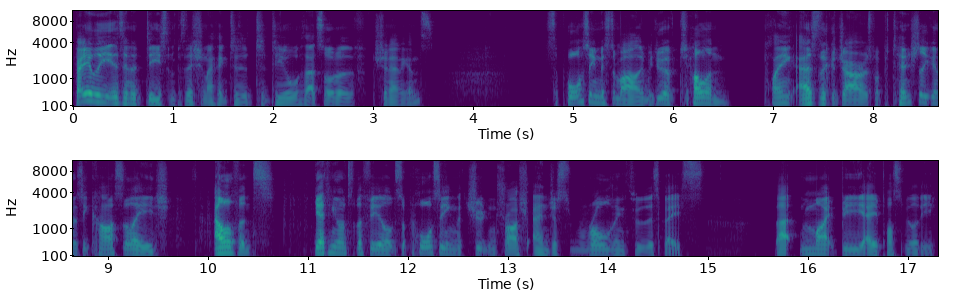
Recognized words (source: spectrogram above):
Faley is in a decent position, I think, to, to deal with that sort of shenanigans. Supporting Mr. Marley, we do have Tullen playing as the Gurjaras. We're potentially going to see Castle Age Elephants getting onto the field, supporting the Teuton Trush, and just rolling through this base. That might be a possibility.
